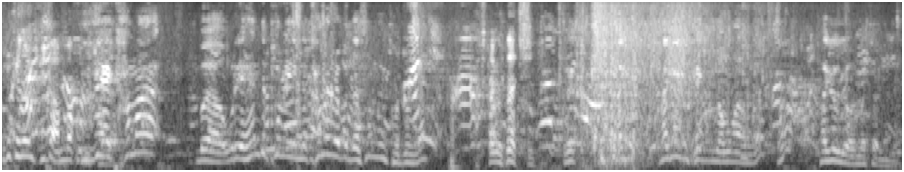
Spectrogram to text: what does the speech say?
이렇게 되면 비도 안 맞고. 이게 카마 뭐야 우리 핸드폰에 있는 카메라보다 성능이 더. 왜 가- 가격, 가격이 100 넘어가는 거야? 어? 가격이 얼마 썼는데?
